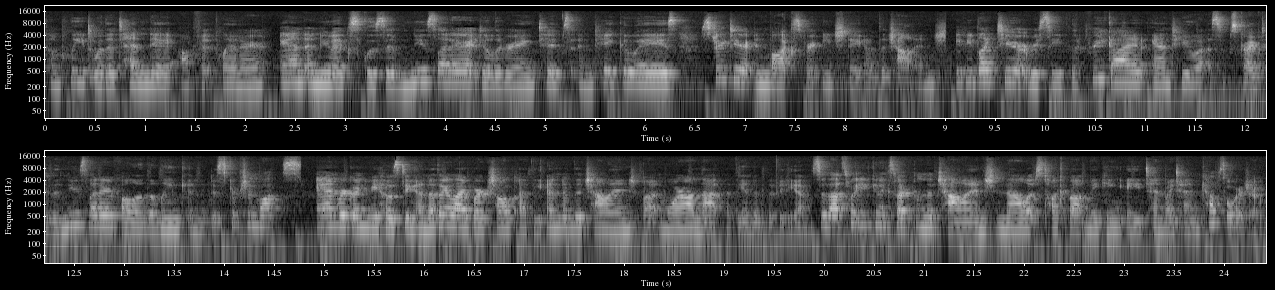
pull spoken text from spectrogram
complete with a 10 day outfit planner and a new exclusive newsletter delivering tips and takeaways straight to your inbox inbox for each day of the challenge. If you'd like to receive the free guide and to uh, subscribe to the newsletter, follow the link in the description box. And we're going to be hosting another live workshop at the end of the challenge, but more on that at the end of the video. So that's what you can expect from the challenge. Now let's talk about making a 10 by 10 capsule wardrobe.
